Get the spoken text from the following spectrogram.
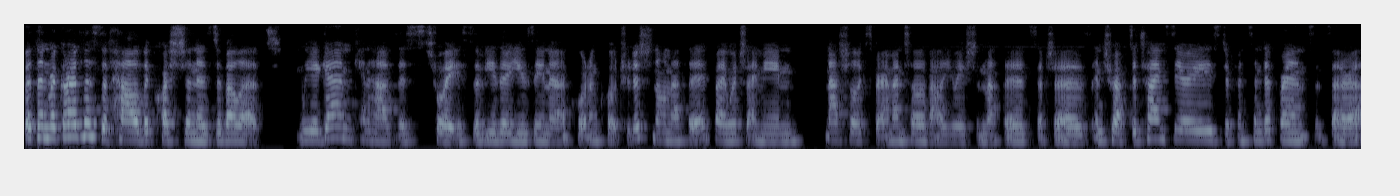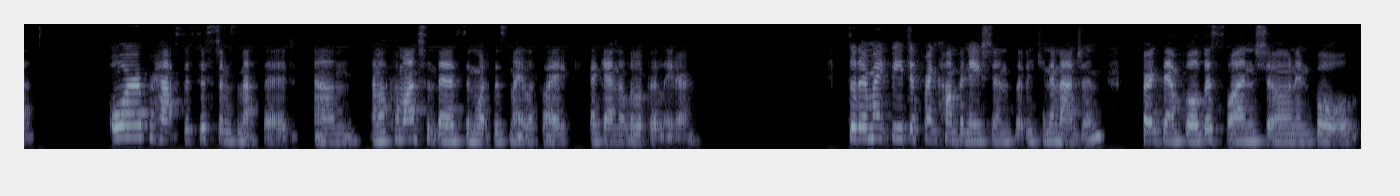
But then regardless of how the question is developed, we again can have this choice of either using a quote unquote traditional method, by which I mean natural experimental evaluation methods such as interrupted time series, difference in difference, etc. or perhaps the systems method. Um, and I'll come on to this and what this might look like again a little bit later. So there might be different combinations that we can imagine. For example, this one shown in bold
